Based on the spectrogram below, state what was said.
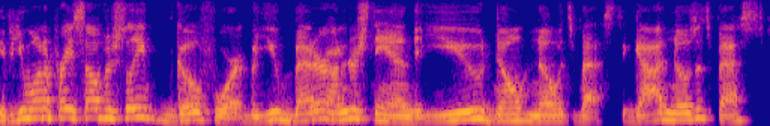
If you want to pray selfishly, go for it. But you better understand that you don't know what's best. God knows what's best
